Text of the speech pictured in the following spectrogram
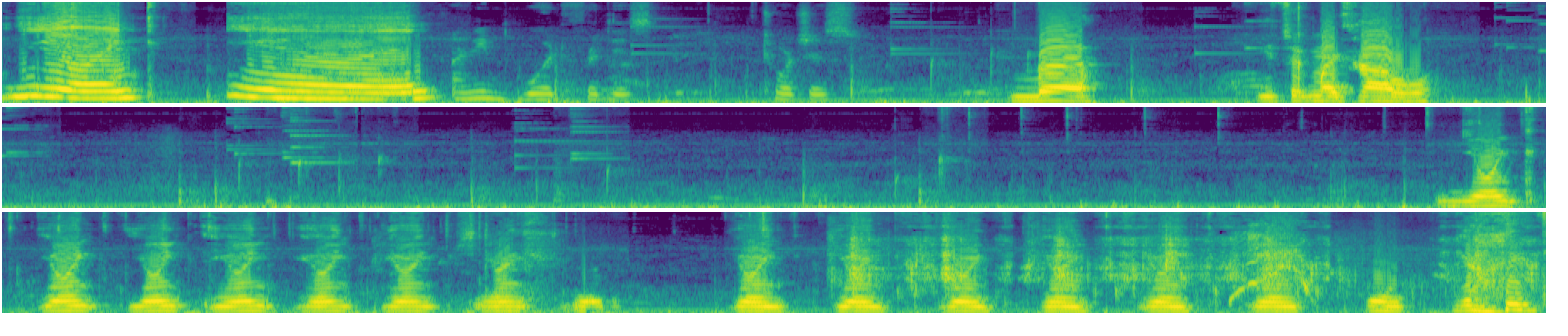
Yoink. Yoink. I need wood for this torches. Bruh. You took my cobble. yoink, yoink, yoink, yoink, yoink, yoink, yoink, yoink. Yoink, yoink, yoink, yoink, yoink, yoink, yoink, yoink.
